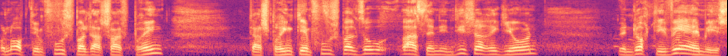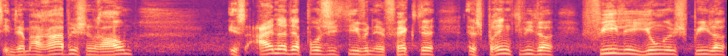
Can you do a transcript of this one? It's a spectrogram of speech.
Und ob dem Fußball das was bringt, das bringt dem Fußball so was. Denn in dieser Region, wenn doch die WM ist, in dem arabischen Raum, ist einer der positiven Effekte, es bringt wieder viele junge Spieler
